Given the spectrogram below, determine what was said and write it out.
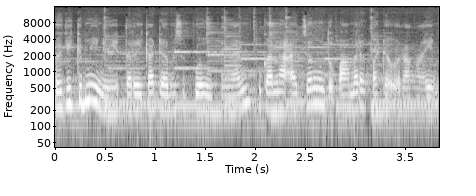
Bagi Gemini, terikat dalam sebuah hubungan bukanlah ajang untuk pamer kepada orang lain.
